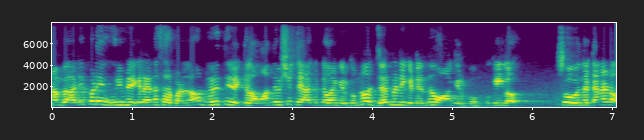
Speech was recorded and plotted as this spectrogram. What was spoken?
நம்ம அடிப்படை உரிமைகளை என்ன சார் பண்ணலாம்? நிறுத்தி வைக்கலாம். அந்த விஷயத்தை யார்கிட்ட வாங்கியிருக்கோம்னா ஜெர்மனி கிட்ட இருந்து வாங்கியிருப்போம். ஓகேங்களா ஸோ இந்த கனடா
